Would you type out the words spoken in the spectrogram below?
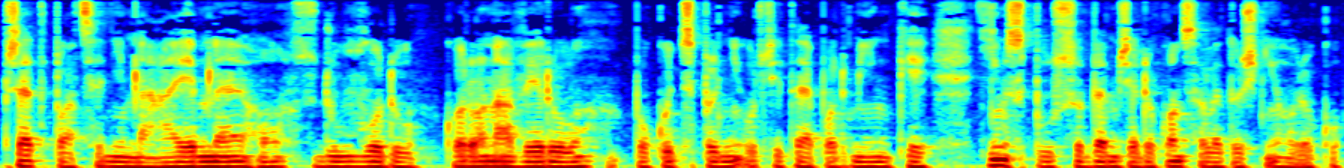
před placením nájemného z důvodu koronaviru, pokud splní určité podmínky, tím způsobem, že do konce letošního roku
